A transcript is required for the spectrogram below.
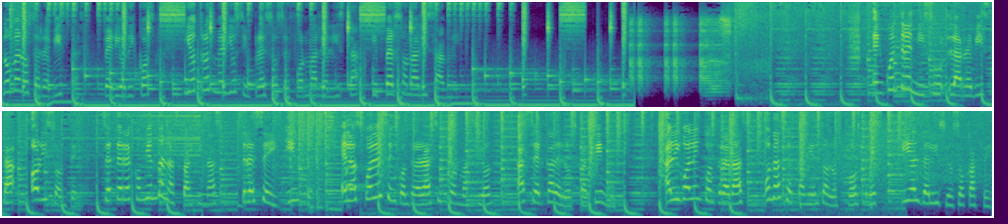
números de revistas, periódicos y otros medios impresos de forma realista y personalizable. Encuentra en ISU la revista Horizonte. Se te recomiendan las páginas 13 y 15, en las cuales encontrarás información acerca de los casinos. Al igual encontrarás un acercamiento a los postres y el delicioso café.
